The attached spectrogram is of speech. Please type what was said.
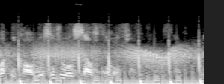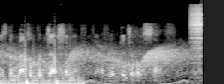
What we call residual self-image. It is the mental projection of your digital self.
